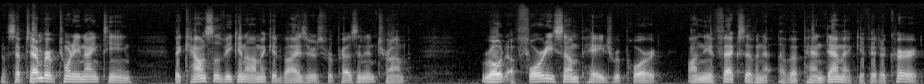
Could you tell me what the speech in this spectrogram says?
no, September of 2019, the Council of Economic Advisors for President Trump wrote a 40 some page report on the effects of, an, of a pandemic if it occurred.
